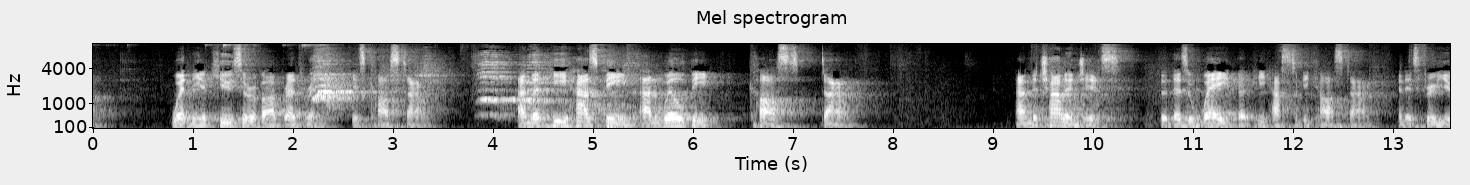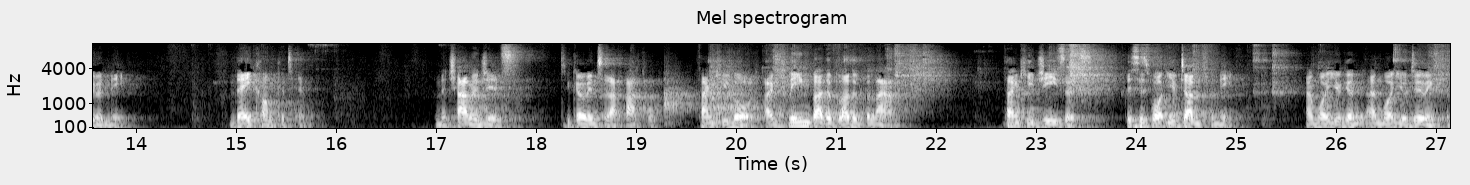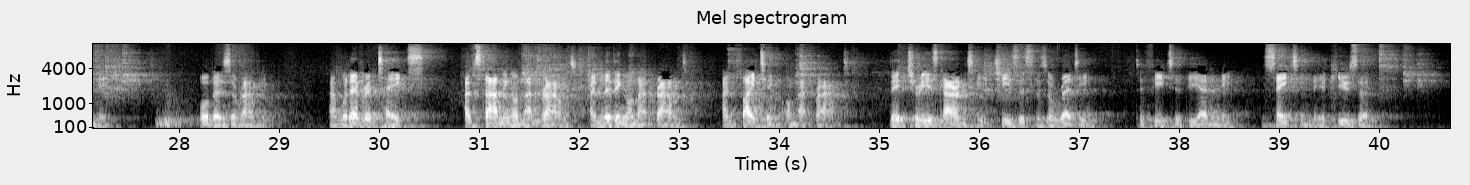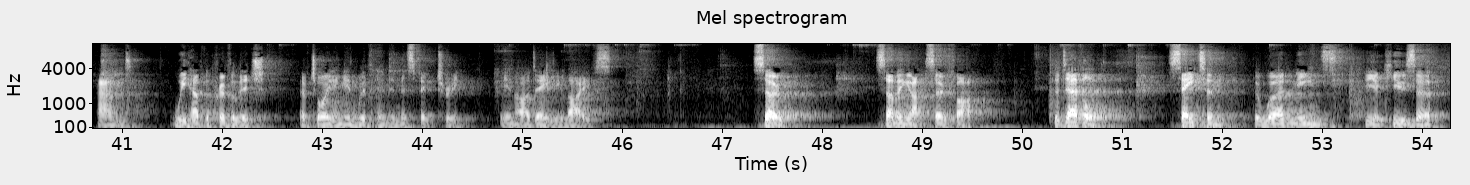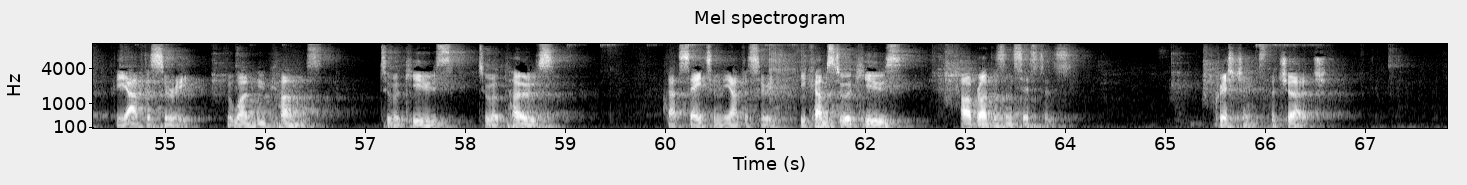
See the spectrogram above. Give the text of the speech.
when the accuser of our brethren is cast down, and that he has been and will be cast down. And the challenge is that there's a way that he has to be cast down, and it's through you and me. They conquered him. And the challenge is to go into that battle. Thank you, Lord. I'm clean by the blood of the Lamb. Thank you, Jesus. This is what you've done for me and what you're, going, and what you're doing for me or those around me. And whatever it takes, I'm standing on that ground. I'm living on that ground. I'm fighting on that ground. Victory is guaranteed. Jesus has already defeated the enemy, Satan, the accuser, and we have the privilege of joining in with him in this victory in our daily lives. So, summing up so far the devil, Satan, the word means the accuser, the adversary, the one who comes to accuse, to oppose. That's Satan, the adversary. He comes to accuse our brothers and sisters, Christians, the church,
